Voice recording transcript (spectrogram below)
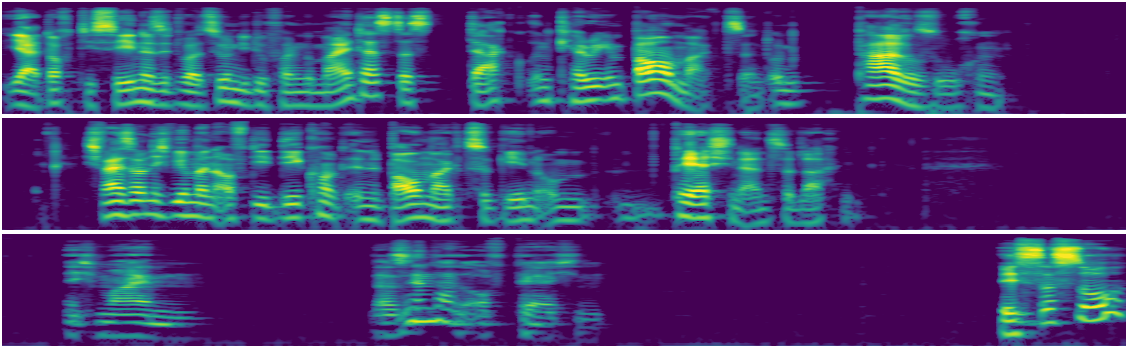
ja doch, die Szene, Situation, die du vorhin gemeint hast, dass Doug und Carrie im Baumarkt sind und Paare suchen. Ich weiß auch nicht, wie man auf die Idee kommt, in den Baumarkt zu gehen, um Pärchen anzulachen. Ich meine, da sind halt oft Pärchen. Ist das so?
